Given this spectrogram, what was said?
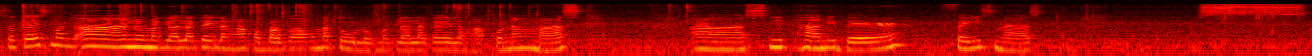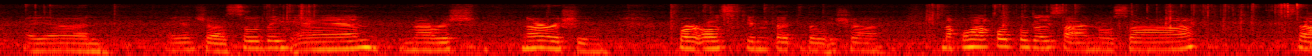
So guys, mag uh, ano maglalagay lang ako bago ako matulog, maglalagay lang ako ng mask. Uh, Sweet Honey Bear face mask. Ayan. Ayan siya. Soothing and nourish, nourishing. For all skin type daw siya. Nakuha ko to guys sa ano, sa sa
